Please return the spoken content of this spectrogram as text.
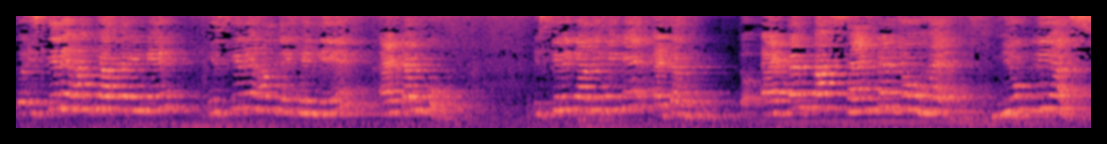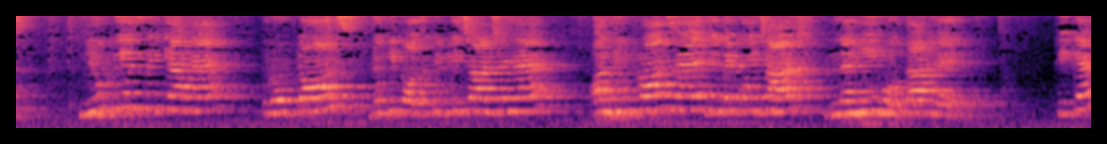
तो इसके लिए हम क्या करेंगे? इसके लिए हम देखेंगे एटम को। इसके लिए क्या देखेंगे? एटम तो एटम का सेंटर जो है न्यूक्लियस न्यूक्लियस में क्या है? प्रोटॉन्स जो कि पॉजिटिवली चार्ज है और न्यूट्रॉन्स है जिनमें कोई चार्ज नहीं होता है ठीक है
